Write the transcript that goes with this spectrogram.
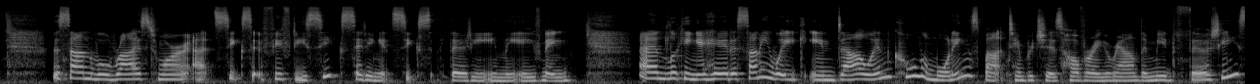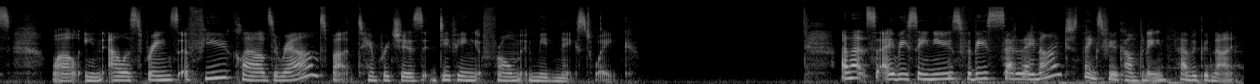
The sun will rise tomorrow at 6:56, setting at 6:30 in the evening. And looking ahead, a sunny week in Darwin, cooler mornings, but temperatures hovering around the mid 30s, while in Alice Springs, a few clouds around, but temperatures dipping from mid next week. And that's ABC News for this Saturday night. Thanks for your company. Have a good night.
